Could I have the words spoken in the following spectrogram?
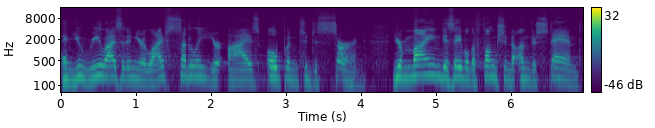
and you realize it in your life, suddenly your eyes open to discern. Your mind is able to function to understand.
